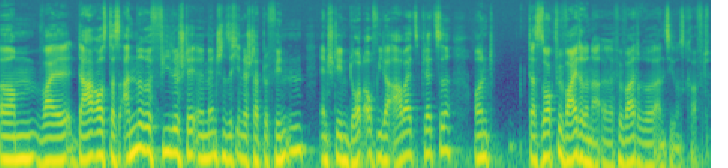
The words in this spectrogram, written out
ähm, weil daraus, dass andere viele Städ äh, Menschen sich in der Stadt befinden, entstehen dort auch wieder Arbeitsplätze. Und das sorgt für weitere, äh, für weitere Anziehungskraft.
